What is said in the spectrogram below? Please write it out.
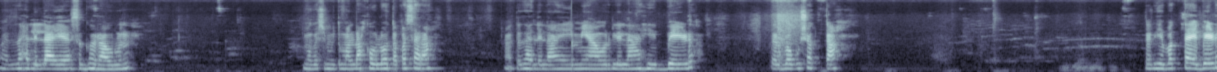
माझं झालेलं आहे असं घरावरून. मग अशी मी तुम्हाला दाखवलं होता पसारा. आता झालेला आहे मी आवरलेला आहे बेड. तर बघू शकता. तर हे बघताय बेड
